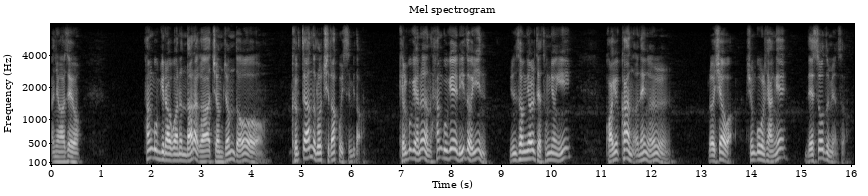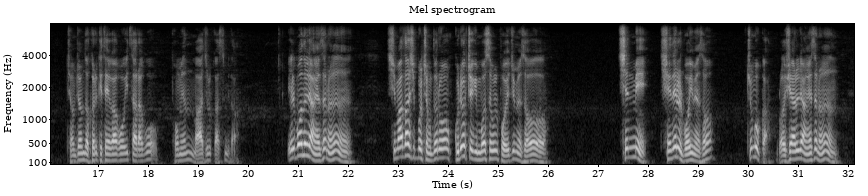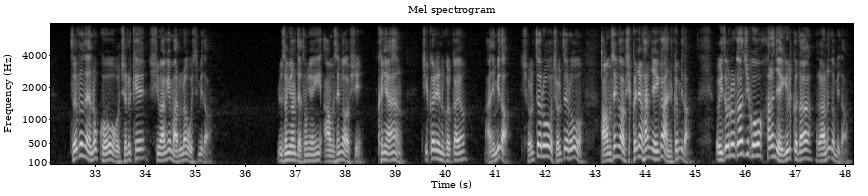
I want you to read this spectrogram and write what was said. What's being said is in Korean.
안녕하세요. 한국이라고 하는 나라가 점점 더 극단으로 치닫고 있습니다. 결국에는 한국의 리더인 윤석열 대통령이 과격한 은행을 러시아와 중국을 향해 내쏟으면서 점점 더 그렇게 돼가고 있다라고 보면 맞을 것 같습니다. 일본을 향해서는 심하다 싶을 정도로 굴욕적인 모습을 보여주면서 친미, 친일을 보이면서 중국과 러시아를 향해서는 드러내놓고 저렇게 심하게 말을 하고 있습니다. 윤석열 대통령이 아무 생각 없이 그냥 찌꺼리는 걸까요? 아닙니다. 절대로 절대로 아무 생각 없이 그냥 한 얘기가 아닐 겁니다. 의도를 가지고 하는 얘기일 거다라는 겁니다.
